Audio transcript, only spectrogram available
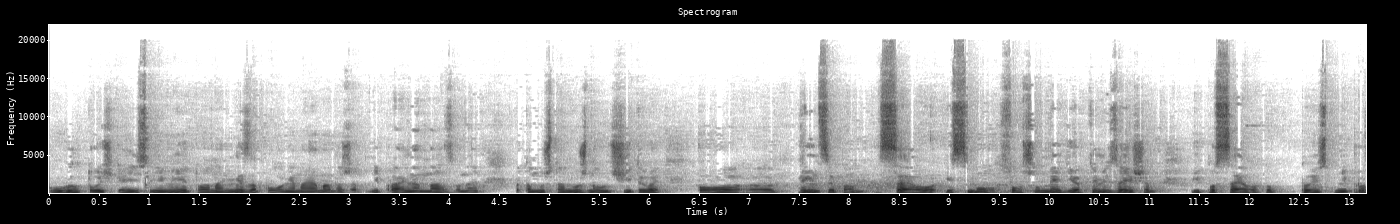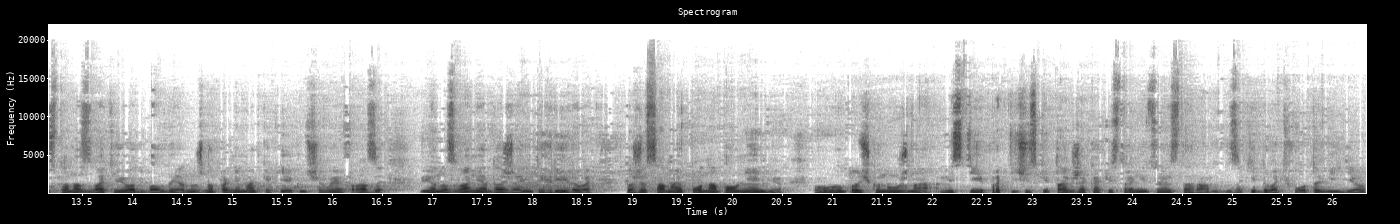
Google точки. А если имеют, то она не заполнена, она даже неправильно названа, потому что нужно учитывать по э, принципам SEO и SMO, Social Media Optimization, и по SEO, то то есть не просто назвать ее от балды, а нужно понимать, какие ключевые фразы в ее название даже интегрировать. То же самое по наполнению. Google точку нужно вести практически так же, как и страницу Instagram. Закидывать фото, видео,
